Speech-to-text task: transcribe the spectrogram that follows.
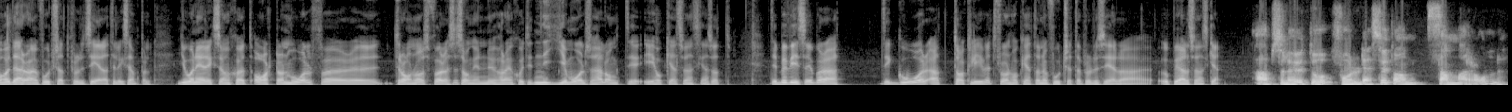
och där har han fortsatt producera till exempel. Johan Eriksson sköt 18 mål för eh, Tranås förra säsongen. Nu har han skjutit 9 mål så här långt i, i Hockeyallsvenskan så att Det bevisar ju bara att Det går att ta klivet från Hockeyettan och fortsätta producera upp i Allsvenskan. Absolut, och får du dessutom samma roll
